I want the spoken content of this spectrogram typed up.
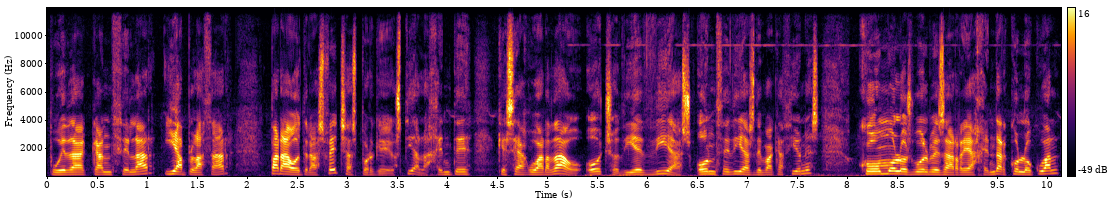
pueda cancelar y aplazar para otras fechas, porque, hostia, la gente que se ha guardado 8, 10 días, 11 días de vacaciones, ¿cómo los vuelves a reagendar? Con lo cual,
